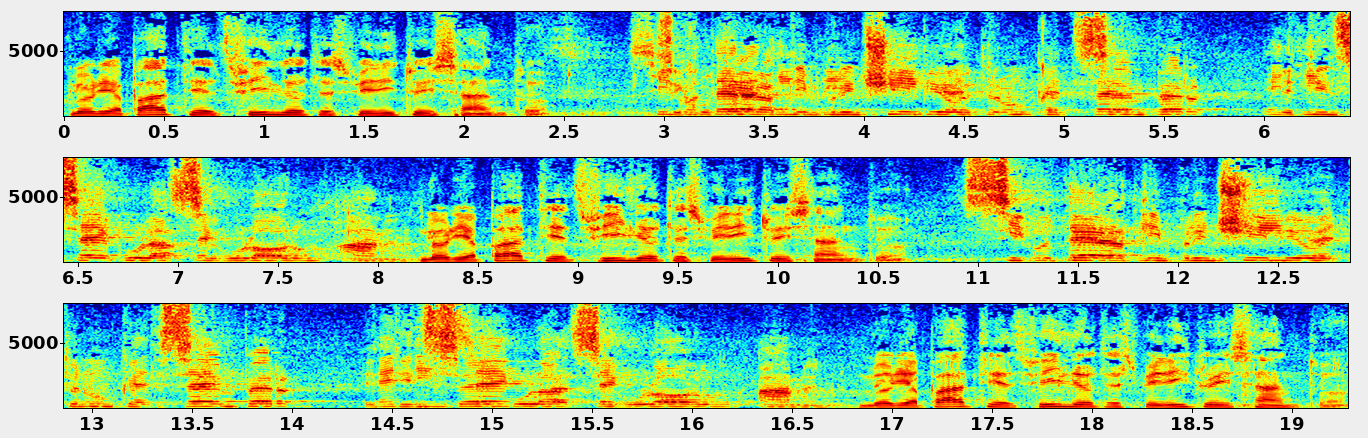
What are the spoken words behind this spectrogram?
Gloria Patri et Filio et Spiritui Sancto. Sicut erat in principio et nunc et semper, et in saecula saeculorum. Amen. Gloria Patri et Filio et Spiritui Sancto. Sicut erat in principio et nunc et semper, et in saecula saeculorum. Amen. Gloria Patri et Filio et Spiritui Sancto.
